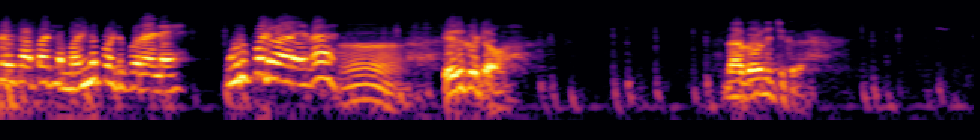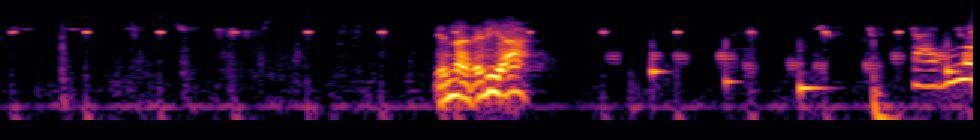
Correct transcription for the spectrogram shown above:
சாப்பிடுற சாப்பாட்டுல மண்ணு போட்டு போறாளே. உருப்படுவாளே இவ. ஆ, இருக்கட்டும். நான் கவனிச்சுக்கிறேன். என்ன ரெடியா? வரல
